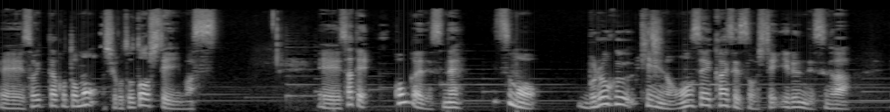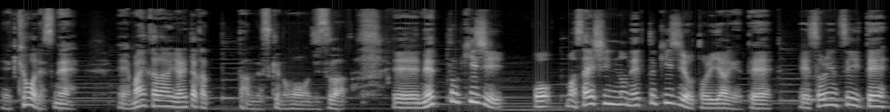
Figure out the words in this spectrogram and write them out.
えそういったことも仕事としています。えさて、今回ですね、いつもブログ記事の音声解説をしているんですが、え今日はですね、え前からやりたかったんですけども、実は、えネット記事を、まあ、最新のネット記事を取り上げて、えそれについて、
